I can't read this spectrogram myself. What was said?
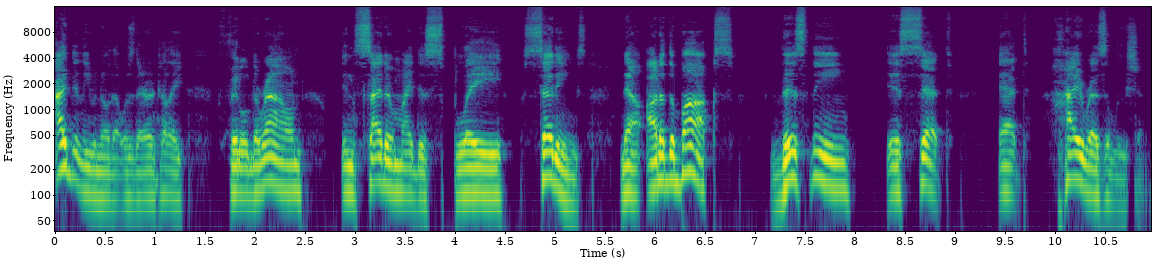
I didn't even know that was there until I fiddled around inside of my display settings. Now, out of the box, this thing is set at high resolution.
